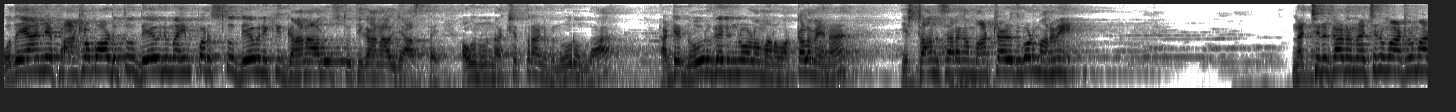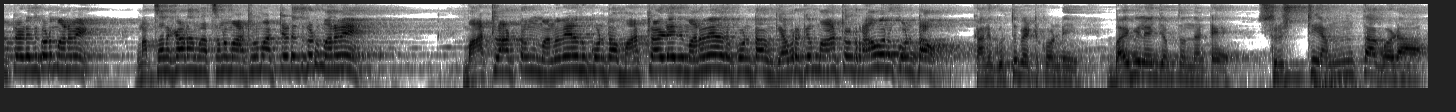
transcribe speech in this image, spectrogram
ఉదయాన్నే పాటలు పాడుతూ దేవుని మహింపరుస్తూ దేవునికి గానాలు స్థుతి గానాలు చేస్తాయి. అవును నక్షత్రానికి నోరుందా? అంటే నోరు కలిగిన వాళ్ళం మనం ఒక్కలమేనా? ఇష్టానుసారంగా మాట్లాడేది కూడా మనమే. నచ్చిన కాడ నచ్చిన మాటలు మాట్లాడేది కూడా మనమే. నచ్చని కాడ నచ్చని మాటలు మాట్లాడేది కూడా మనమే. మాట్లాడటం మనమే అనుకుంటాం మాట్లాడేది మనమే అనుకుంటాం ఇంకెవరికి మాటలు రావనుకుంటాం. కానీ గుర్తుపెట్టుకోండి బైబిల్ ఏం చెప్తుందంటే సృష్టి అంతా కూడా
